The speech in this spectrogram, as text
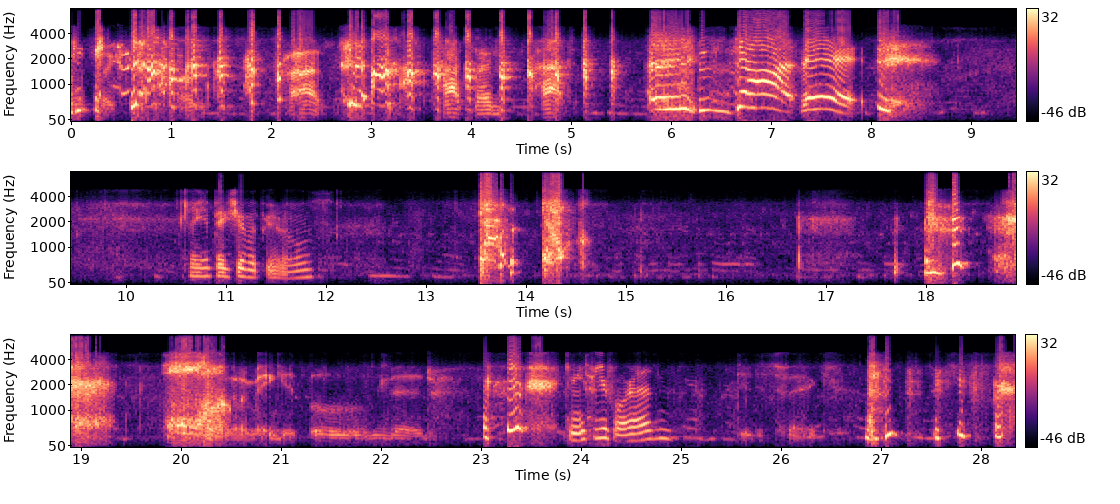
it's oh, Hot. Hot then. Stop it! Can I get a picture of up your nose? I'm gonna make it. Oh. Can you see your forehead? Dude, it's fake.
